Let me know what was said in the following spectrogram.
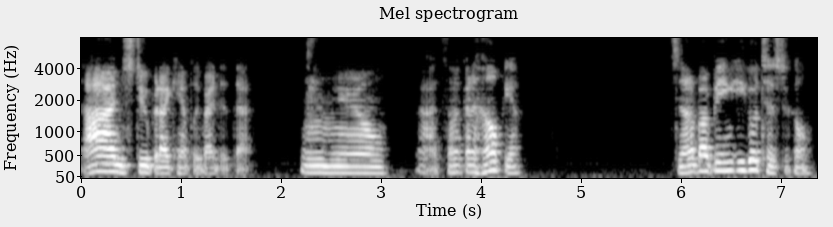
I'm stupid. I can't believe I did that. Mm, that's not going to help you. It's not about being egotistical,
